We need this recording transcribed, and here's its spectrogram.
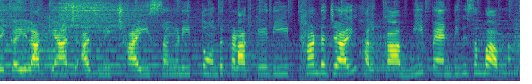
ਦੇ ਕਈ ਇਲਾਕਿਆਂ 'ਚ ਅੱਜ ਵੀ ਛਾਈ ਸੰਘਣੀ ਧੁੰਦ, ਕੜਾਕੇ ਦੀ ਠੰਡ ਜਾਰੀ, ਹਲਕਾ ਮੀਂਹ ਪੈਣ ਦੀ ਵੀ ਸੰਭਾਵਨਾ।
